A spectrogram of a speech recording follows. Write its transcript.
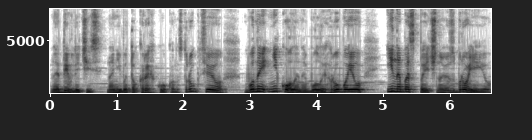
Не дивлячись на нібито крихку конструкцію, вони ніколи не були грубою і небезпечною зброєю,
